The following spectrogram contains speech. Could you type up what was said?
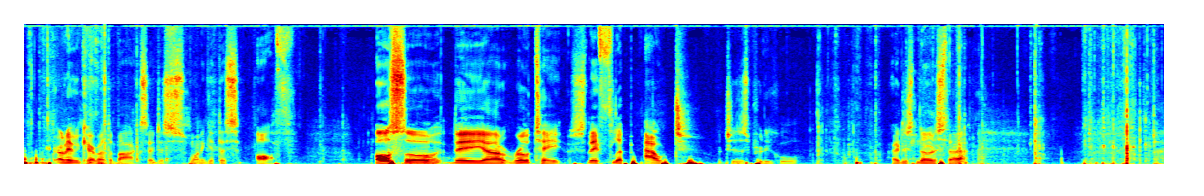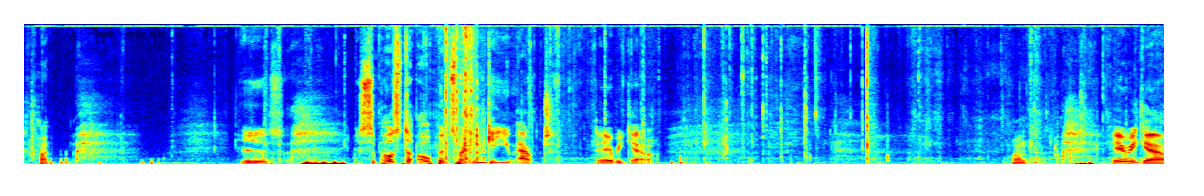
I don't even care about the box. I just want to get this off. Also, they uh, rotate, so they flip out, which is pretty cool. I just noticed that. come on. Here's, you're supposed to open so I can get you out. There we go. One. Here we go.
